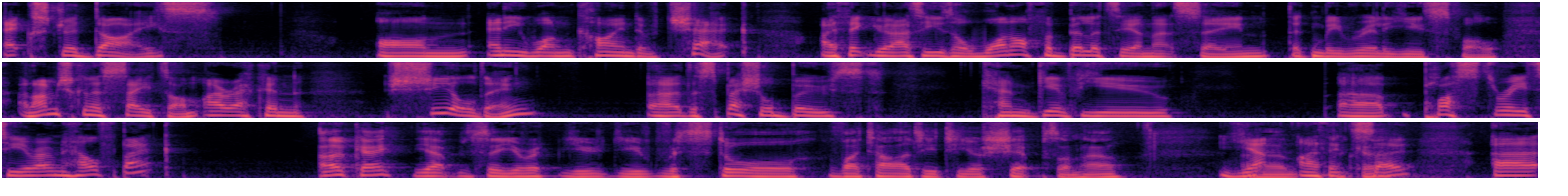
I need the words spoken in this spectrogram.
extra dice on any one kind of check, I think you'll have to use a one off ability in that scene that can be really useful. And I'm just going to say, Tom, I reckon shielding, uh, the special boost, can give you uh, plus three to your own health back. Okay. Yep. So you re- you you restore vitality to your ship somehow. Yeah, Um, I think okay. so. Uh,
